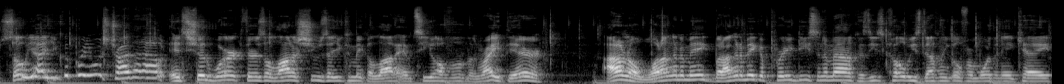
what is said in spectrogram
so yeah, you could pretty much try that out. It should work. There's a lot of shoes that you can make a lot of MT off of. And right there, I don't know what I'm going to make, but I'm going to make a pretty decent amount because these Kobe's definitely go for more than 8K.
